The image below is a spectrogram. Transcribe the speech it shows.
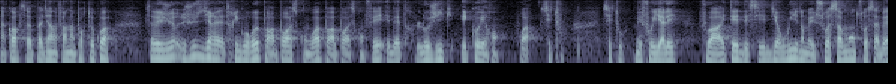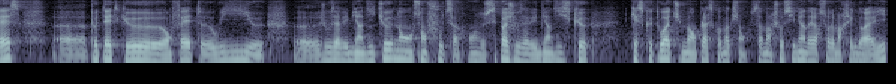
D'accord? Ça ne veut pas dire faire n'importe quoi. Ça veut juste dire être rigoureux par rapport à ce qu'on voit, par rapport à ce qu'on fait et d'être logique et cohérent. Voilà, c'est tout. C'est tout. Mais il faut y aller. Il faut arrêter d'essayer de dire oui, non mais soit ça monte, soit ça baisse. Euh, peut-être que, en fait, euh, oui, euh, je vous avais bien dit que. Non, on s'en fout de ça. je ne sais pas, je vous avais bien dit que. Qu'est-ce que toi, tu mets en place comme action? Ça marche aussi bien d'ailleurs sur le marché que dans la vie.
